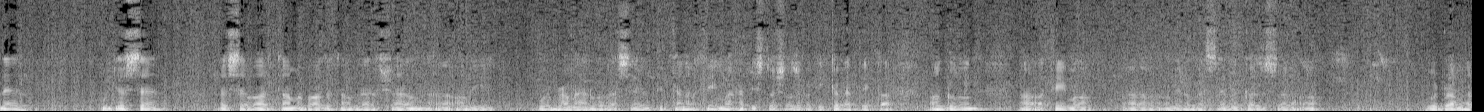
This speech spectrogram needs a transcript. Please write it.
De úgy össze, összevartam a Balgotam versel, ami Úr Brahmáról beszélt. Itt a téma, hát biztos azok, akik követték a angolon, a, a téma, a, amiről beszélünk, az a, a Úr Brahma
